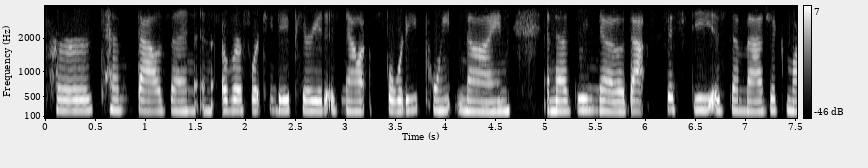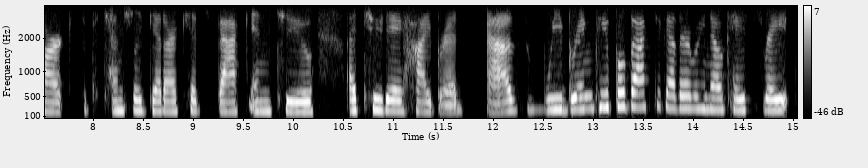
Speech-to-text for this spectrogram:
per 10,000 and over a 14-day period is now at 40.9, and as we know, that 50 is the magic mark to potentially get our kids back into a two-day hybrid. As we bring people back together, we know case rates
